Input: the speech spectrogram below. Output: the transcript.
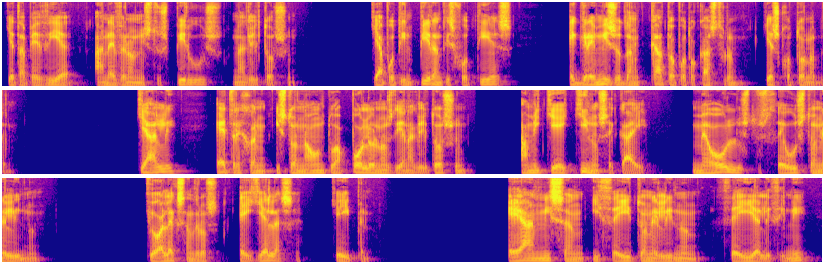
και τα παιδεία ανέβαιναν εις τους πύργους να γλιτώσουν. Και από την πύραν της φωτίας εγκρεμίζονταν κάτω από το κάστρον και σκοτώνονταν. Και άλλοι έτρεχαν εις τον ναόν του Απόλλωνος για να γλιτώσουν, αμή και εκείνος εκάει, με όλους τους θεούς των Ελλήνων. Και ο Αλέξανδρος εγέλασε και είπεν «Εάν ήσαν οι θεοί των Ελλήνων θεοί αληθινοί,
